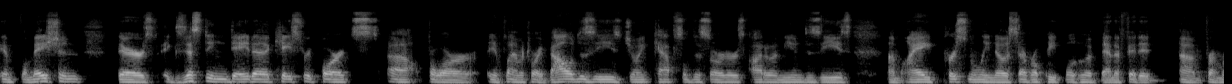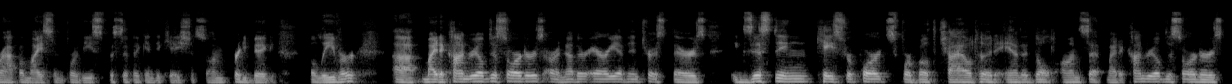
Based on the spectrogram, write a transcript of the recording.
inflammation. There's existing data, case reports uh, for inflammatory bowel disease, joint capsule disorders, autoimmune disease. Um, I personally know several people who have benefited um, from rapamycin for these specific indications. So I'm a pretty big believer. Uh, mitochondrial disorders are another area of interest. There's existing case reports for both childhood and adult onset mitochondrial disorders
